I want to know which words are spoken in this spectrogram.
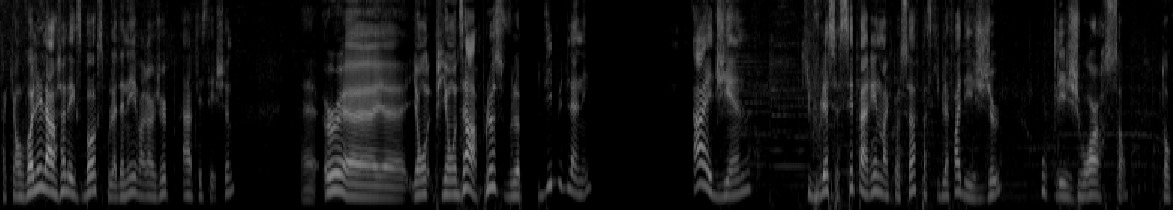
Fait qu'ils ont volé l'argent d'Xbox pour la donner vers un jeu à PlayStation. Euh, eux, euh, euh, ils ont, puis ils ont dit en plus, le début de l'année, à IGN, qu'ils voulaient se séparer de Microsoft parce qu'ils voulaient faire des jeux où les joueurs sont. Donc,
